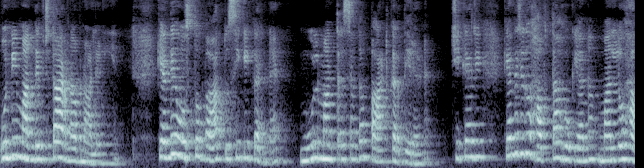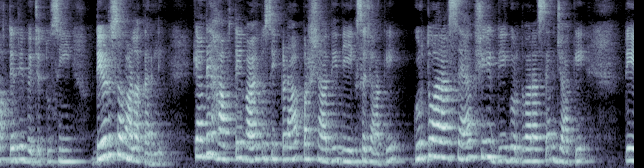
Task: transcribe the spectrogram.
ਉਨੀ ਮਨ ਦੇ ਵਿੱਚ ਧਾਰਨਾ ਬਣਾ ਲੈਣੀ ਹੈ। ਕਹਿੰਦੇ ਉਸ ਤੋਂ ਬਾਅਦ ਤੁਸੀਂ ਕੀ ਕਰਨਾ ਹੈ? ਮੂਲ ਮੰਤਰ ਸਾਹਿਬ ਦਾ ਪਾਠ ਕਰਦੇ ਰਹਿਣਾ ਠੀਕ ਹੈ ਜੀ? ਕਹਿੰਦੇ ਜਦੋਂ ਹਫਤਾ ਹੋ ਗਿਆ ਨਾ, ਮੰਨ ਲਓ ਹਫ਼ਤੇ ਦੇ ਵਿੱਚ ਤੁਸੀਂ 150 ਵਾਲਾ ਕਰ ਲਈ। ਕਹਿੰਦੇ ਹਫ਼ਤੇ ਬਾਅਦ ਤੁਸੀਂ ਕੜਾਹ ਪ੍ਰਸ਼ਾਦੀ ਦੇਗ ਸਜਾ ਕੇ ਗੁਰਦੁਆਰਾ ਸਾਹਿਬ, ਸ਼ਹੀਦੀ ਗੁਰਦੁਆਰਾ ਸਾਹਿਬ ਜਾ ਕੇ ਤੇ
